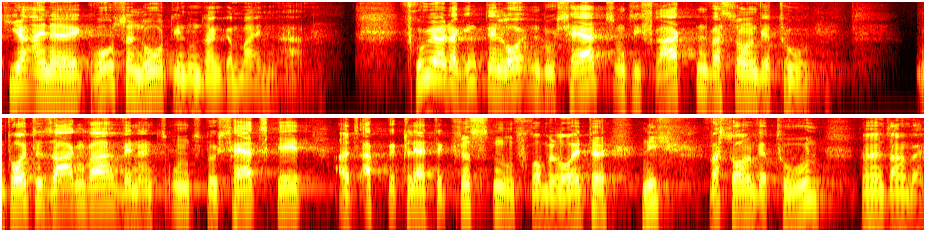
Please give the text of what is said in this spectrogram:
hier eine große Not in unseren Gemeinden haben. Früher, da ging den Leuten durchs Herz und sie fragten, was sollen wir tun? Und heute sagen wir, wenn es uns durchs Herz geht, als abgeklärte Christen und fromme Leute, nicht, was sollen wir tun, sondern sagen wir,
